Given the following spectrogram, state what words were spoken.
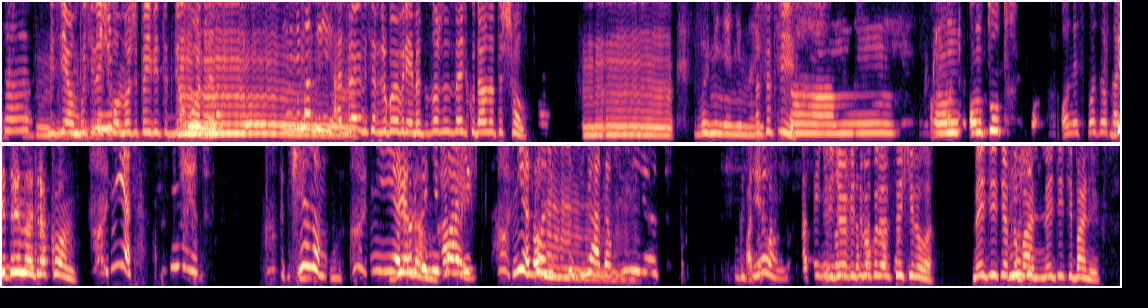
Так. Где он? Будьте начеку, он может появиться где угодно. Мы не могли. Отправимся в другое время. Ты должен знать, куда он отошел. Вы меня не найдете. Посмотри. Ам, Он, он тут. Он использовал Ветряной дракон. Нет. Веном? Нет, только не Ай. Нет, он с ядом. Нет. А Где ты он? под- А ты Ее, немножечко видимо, куда-то закинула. Найдите эту Может- бань, найдите Баникс.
